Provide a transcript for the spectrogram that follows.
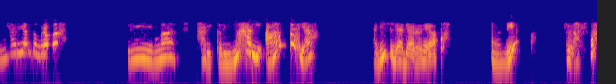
Ini hari yang keberapa? Lima. Hari kelima hari apa ya? Tadi sudah ada hari apa? Senin, Selasa,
